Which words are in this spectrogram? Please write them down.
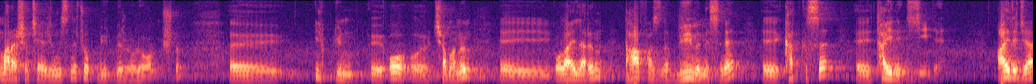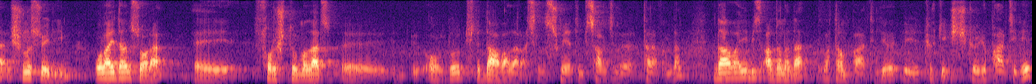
Maraş'a çevrilmesinde çok büyük bir rolü olmuştu. Ee, ilk gün e, o çabanın e, olayların daha fazla büyümemesine e, katkısı e, tayin ediciydi. Ayrıca şunu söyleyeyim, olaydan sonra e, soruşturmalar e, oldu. İşte davalar açıldı Su Yönetim Savcılığı tarafından. Davayı biz Adana'da Vatan Partili, e, Türkiye İşçi Köylü Partili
